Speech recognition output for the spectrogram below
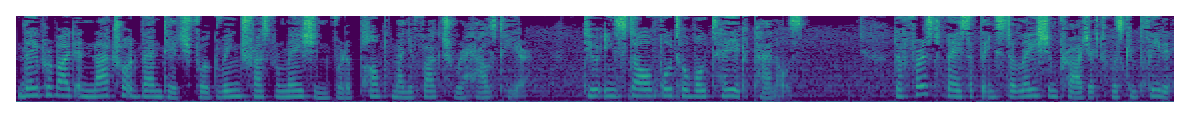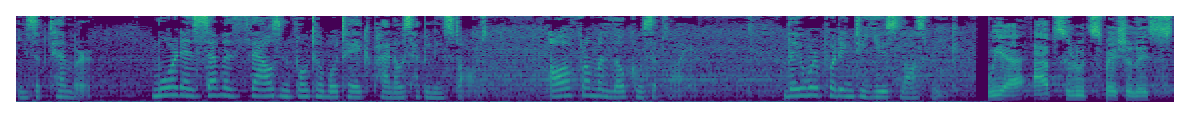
They provide a natural advantage for green transformation for the pump manufacturer housed here to install photovoltaic panels. The first phase of the installation project was completed in September. More than 7,000 photovoltaic panels have been installed, all from a local supplier. They were put into use last week. We are absolute specialists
